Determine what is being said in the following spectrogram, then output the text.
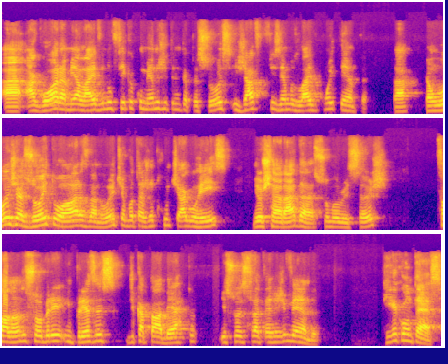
A, agora, a minha live não fica com menos de 30 pessoas e já fizemos live com 80. Tá? Então, hoje, às 8 horas da noite, eu vou estar junto com o Thiago Reis, meu chará da Sumo Research, falando sobre empresas de capital aberto e suas estratégias de venda. O que, que acontece?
